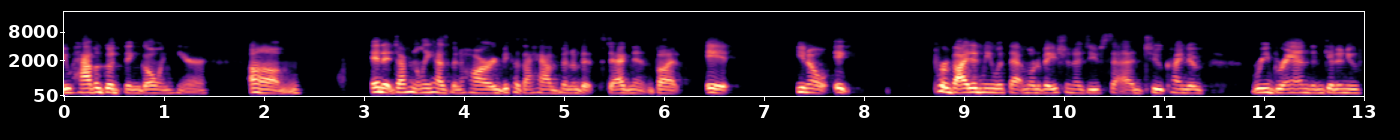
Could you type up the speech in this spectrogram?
You have a good thing going here. Um and it definitely has been hard because i have been a bit stagnant but it you know it provided me with that motivation as you said to kind of rebrand and get a new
